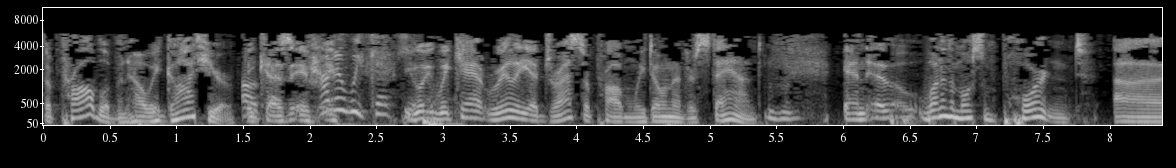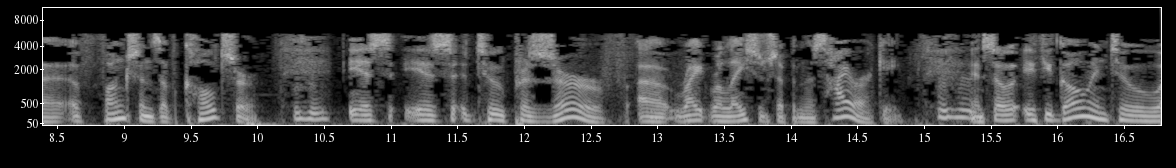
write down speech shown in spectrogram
the problem and how we got here because if, How if- did we get here? We, we can't really address a problem we don't understand. Mm-hmm. And uh, one of the most important uh, functions of culture Mm-hmm. is is to preserve uh, right relationship in this hierarchy. Mm-hmm. And so if you go into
